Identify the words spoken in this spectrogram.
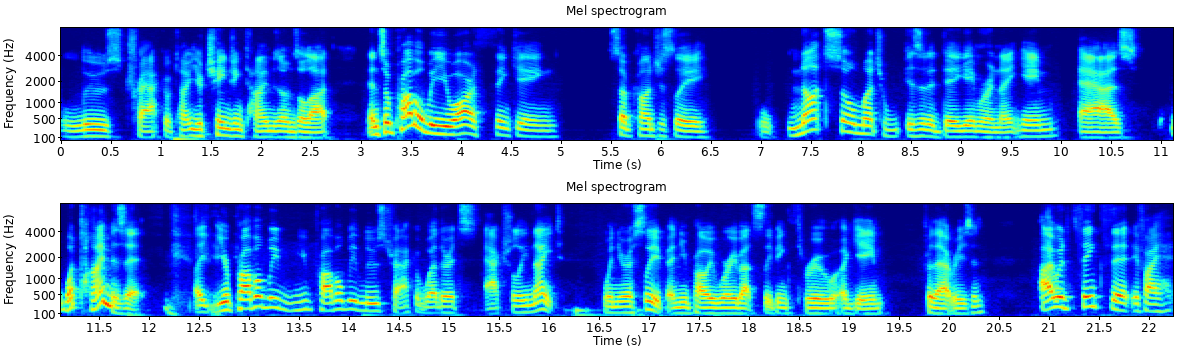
lose track of time. You're changing time zones a lot, and so probably you are thinking subconsciously not so much is it a day game or a night game as what time is it like you're probably you probably lose track of whether it's actually night when you're asleep and you probably worry about sleeping through a game for that reason i would think that if i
